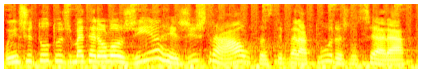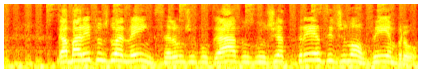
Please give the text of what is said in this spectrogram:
O Instituto de Meteorologia registra altas temperaturas no Ceará. Gabaritos do Enem serão divulgados no dia 13 de novembro.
